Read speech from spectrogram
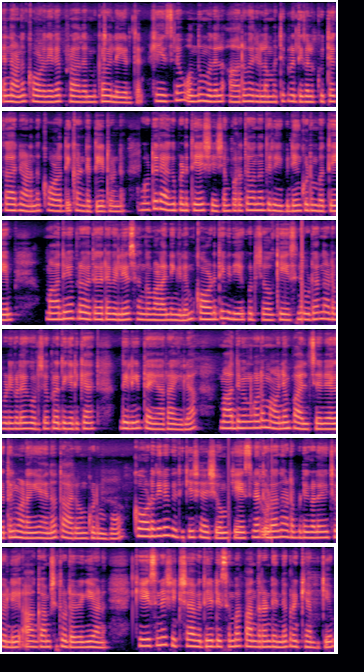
എന്നാണ് കോടതിയുടെ പ്രാഥമിക വിലയിരുത്തൽ. കേസിലെ ഒന്നു മുതൽ ആറ് വരെയുള്ള മറ്റു പ്രതികൾ കുറ്റക്കാരനാണെന്ന് കോടതി കണ്ടെത്തിയിട്ടുണ്ട്. വോട്ട് രേഖപ്പെടുത്തിയ ശേഷം പുറത്തു വന്ന ദിലീപിനെയും കുടുംബത്തെയും മാധ്യമപ്രവർത്തകരുടെ വലിയ സംഘം വളഞ്ഞെങ്കിലും കോടതി വിധിയെക്കുറിച്ചോ കേസിന്റെ തുടർനടപടികളെക്കുറിച്ചോ പ്രതികരിക്കാൻ ദിലീപ് തയ്യാറായില്ല. മാധ്യമങ്ങളോട് മൗനം പാലിച്ച് വേഗത്തിൽ മടങ്ങിയായിരുന്നു താരവും കുടുംബവും. കോടതിയുടെ വിധിക്ക് ശേഷവും കേസിന്റെ തുടർനടപടികളെച്ചൊല്ലി ആകാംക്ഷ തുടരുകയാണ്. കേസിന്റെ ശിക്ഷാവിധി ഡിസംബർ പന്ത്രണ്ടിന് പ്രഖ്യാപിക്കും.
